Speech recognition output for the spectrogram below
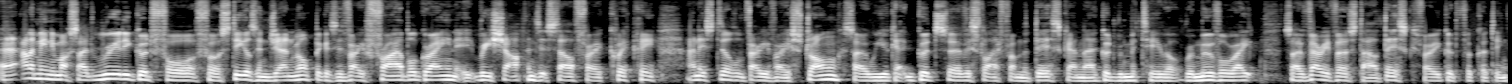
Uh, aluminium oxide really good for for steels in general because it's very friable grain. It resharpens itself very quickly and it's still very very strong. So you get good service life from the disc and a good material removal rate. So very versatile disc, very good for cutting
